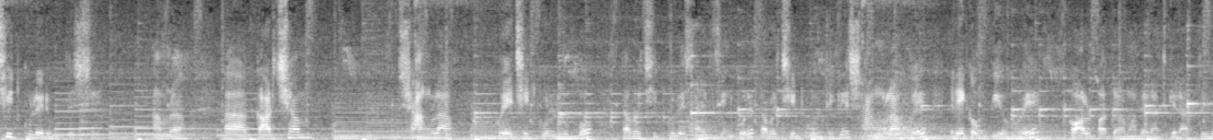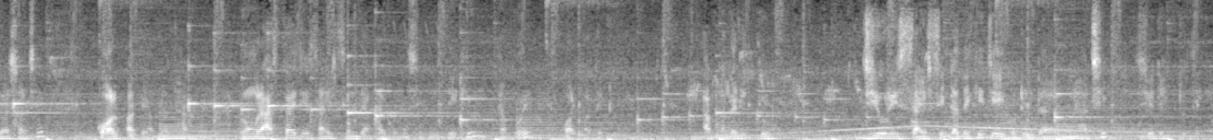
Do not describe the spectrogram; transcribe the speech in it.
ছিটকুলের উদ্দেশ্যে। আমরা কারছাম সাংলা হয়ে ছিটকুল ঢুকবো। তারপর ছিটকুলে সাইড সিন করে তারপর ছিটকুল থেকে সাংলা হয়ে, রেকংপিও হয়ে কলপাতে আমাদের আজকে রাত্রিবাস আছে, কলপাতে আমরা থাকব। এবং রাস্তায় যে সাইড সিন দেখার কথা সেগুলো দেখেই তারপরে কলপাতে ঢুকবো। আপনাদের একটু জিওরির সাইড সিনটা দেখি, যেই হোটেলটা আমি আছি, সেটা একটু দেখি।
